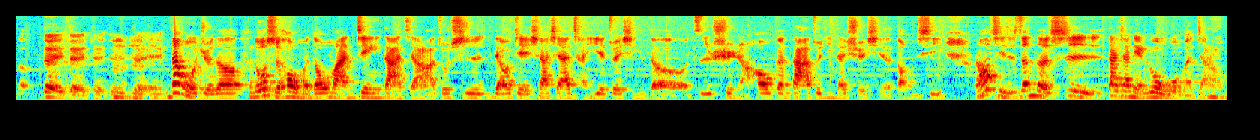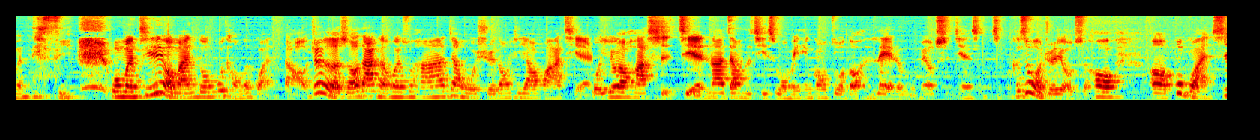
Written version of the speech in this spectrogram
了。对对对对对。但我觉得很多时候我们都蛮建议大家，就是了解一下现在产业最新的资讯，然后跟大家最近在学习的东西。然后其实真的是大家联络我们，加入我们 DC，我们其实有蛮多不同的管道。就有的时候大家可能会说，哈，这样我学东西要花钱，我又要花时间，那这样子其实我每天工作都很累了，我没有时间什么什么。可是我我觉得有时候，呃，不管是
